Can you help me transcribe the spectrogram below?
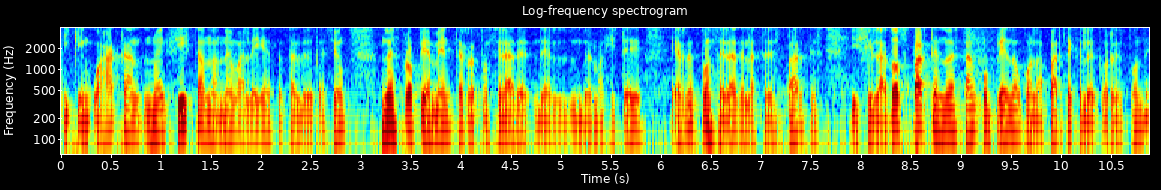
y que en Oaxaca no exista una nueva ley estatal de educación no es propiamente responsabilidad del magisterio, es responsabilidad de las tres partes. Y si las dos partes no están cumpliendo con la parte que le corresponde,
